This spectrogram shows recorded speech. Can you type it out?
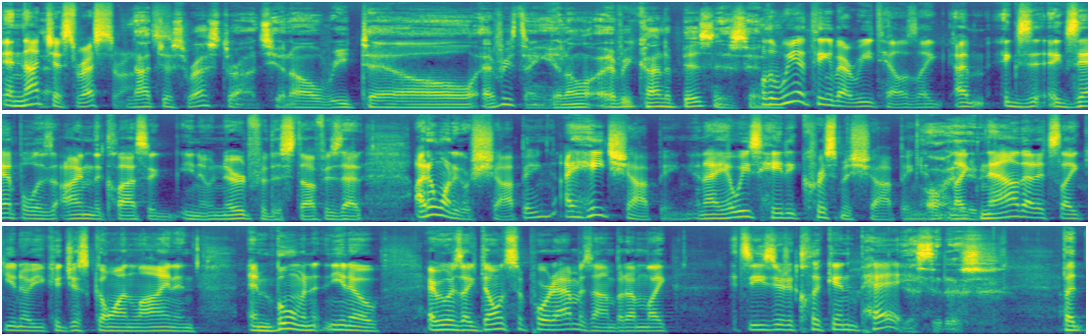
And not just restaurants. Not just restaurants, you know, retail, everything, you know, every kind of business. And Well, the weird thing about retail is like, um, ex- example is I'm the classic, you know, nerd for this stuff. Is that I don't want to go shopping. I hate shopping, and I always hated Christmas shopping. And Oh, like now that it's like you know you could just go online and and boom, and you know everyone's like don't support Amazon, but I'm like it's easier to click and pay. yes, it is. But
